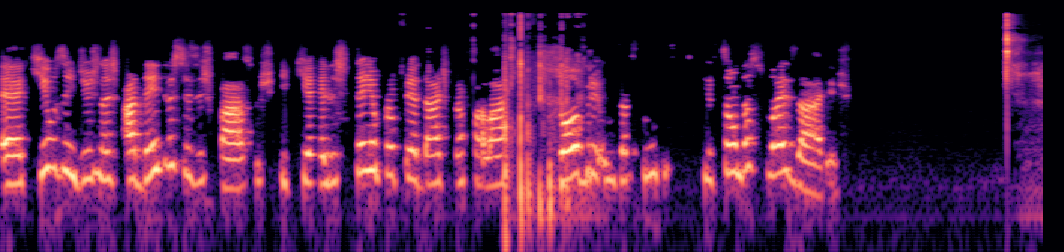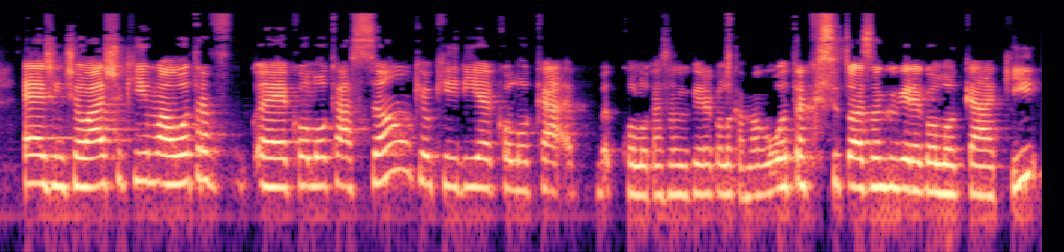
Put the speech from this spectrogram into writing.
é, que os indígenas adentrem esses espaços e que eles tenham propriedade para falar sobre os assuntos que são das suas áreas. É, gente, eu acho que uma outra é, colocação que eu queria colocar, colocação que eu queria colocar, uma outra situação que eu queria colocar aqui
